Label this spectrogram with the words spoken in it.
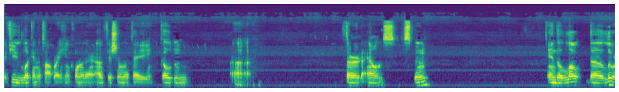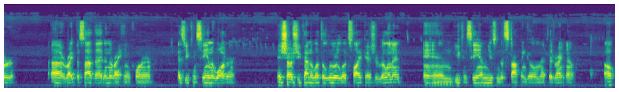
If you look in the top right hand corner there, I'm fishing with a golden uh, third ounce spoon and the low the lure uh, right beside that in the right hand corner as you can see in the water it shows you kind of what the lure looks like as you're reeling it. And you can see I'm using the stop and go method right now. Oh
